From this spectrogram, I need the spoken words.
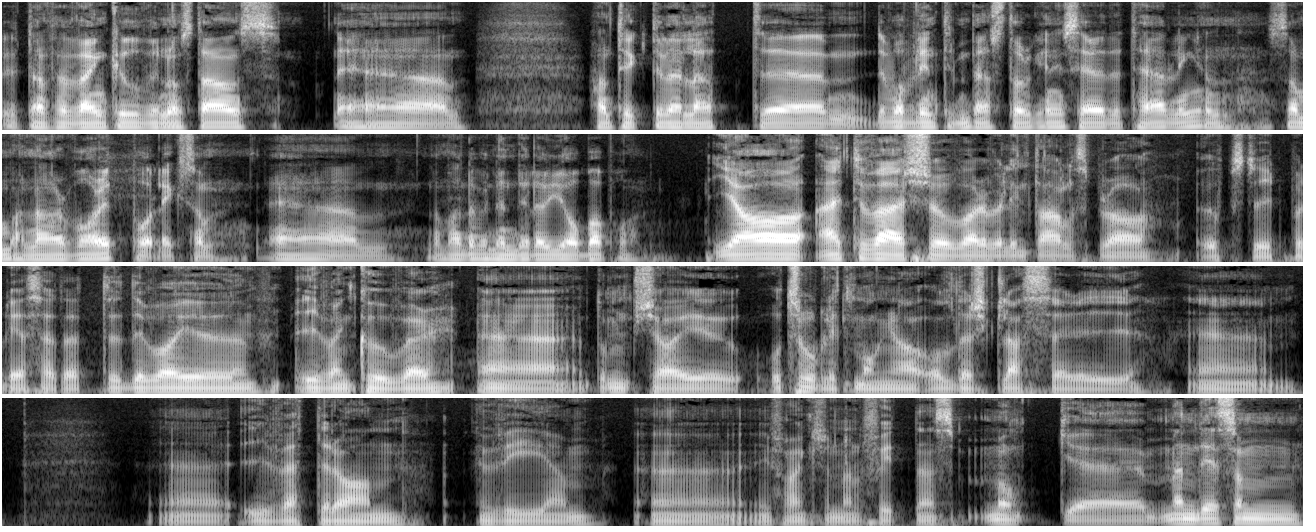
utanför Vancouver någonstans. Eh, han tyckte väl att eh, det var väl inte den bäst organiserade tävlingen som han har varit på liksom. Eh, de hade väl en del att jobba på. Ja, nej, tyvärr så var det väl inte alls bra uppstyrt på det sättet. Det var ju i Vancouver. Eh, de kör ju otroligt många åldersklasser i, eh, eh, i veteran-VM i functional fitness. Och, men det som,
